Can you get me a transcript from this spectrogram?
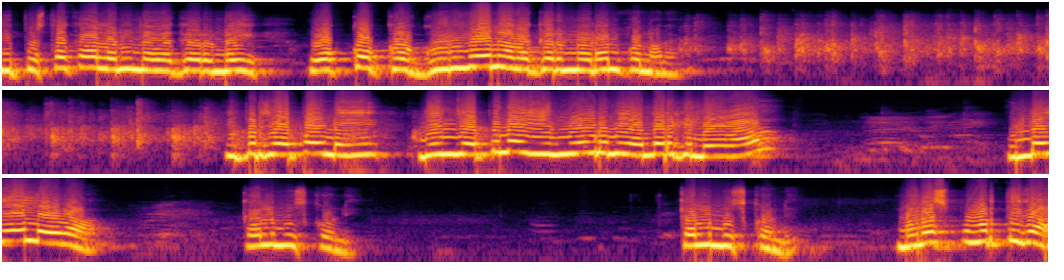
ఈ పుస్తకాలన్నీ నా దగ్గర ఉన్నాయి. ఒక్కొక్క గురువే నా దగ్గర ఉన్నాడు అనుకున్నాను. ఇప్పుడు చెప్పండి నేను చెప్పిన ఈ మూడు మీ అందరికీ లేవా? ఉన్నాయా లేవా? కళ్ళు మూసుకోండి. కళ్ళు మూసుకోండి. మనస్ఫూర్తిగా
